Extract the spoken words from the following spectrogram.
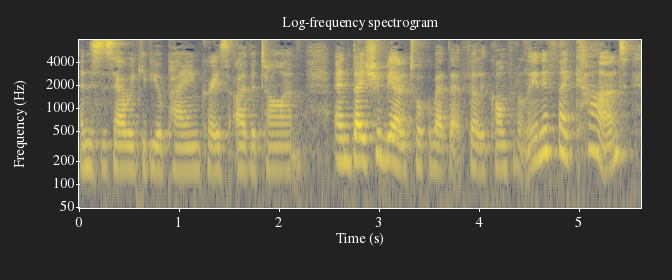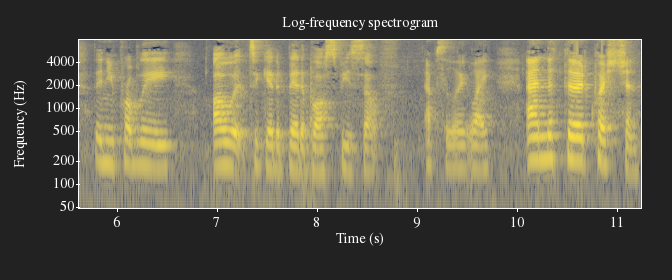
and this is how we give you a pay increase over time. And they should be able to talk about that fairly confidently. And if they can't, then you probably owe it to get a better boss for yourself. Absolutely. And the third question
